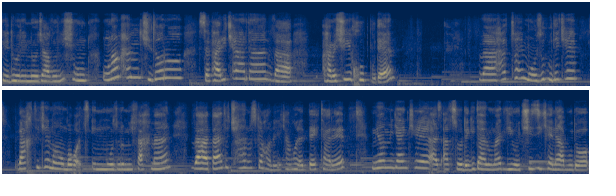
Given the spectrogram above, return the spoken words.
توی دوره نوجوانیشون اونا هم همین چیزا رو سپری کردن و همه چی خوب بوده. و حتی این موضوع بوده که وقتی که مامان بابات این موضوع رو می‌فهمن و بعد چند روز که حالا یکم حالت بهتره میان میگن که از افسردگی در اومد و چیزی که نبود و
